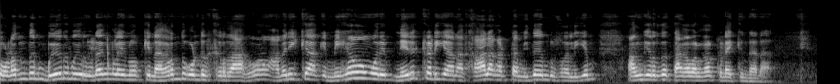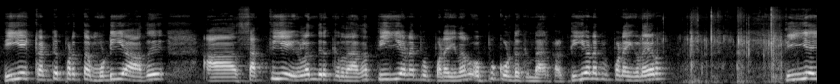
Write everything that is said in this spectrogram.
தொடர்ந்தும் வேறு வேறு இடங்களை நோக்கி நகர்ந்து கொண்டிருக்கிறதாகவும் அமெரிக்காவுக்கு மிகவும் ஒரு நெருக்கடியான காலகட்டம் இது என்று சொல்லியும் அங்கிருந்து தகவல்கள் கிடைக்கின்றன. தீயை கட்டுப்படுத்த முடியாது சக்தியை இழந்திருக்கிறதாக தீயணைப்பு படையினர் ஒப்புக்கொண்டிருக்கின்றார்கள். தீயணைப்பு படையினர் தீயை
